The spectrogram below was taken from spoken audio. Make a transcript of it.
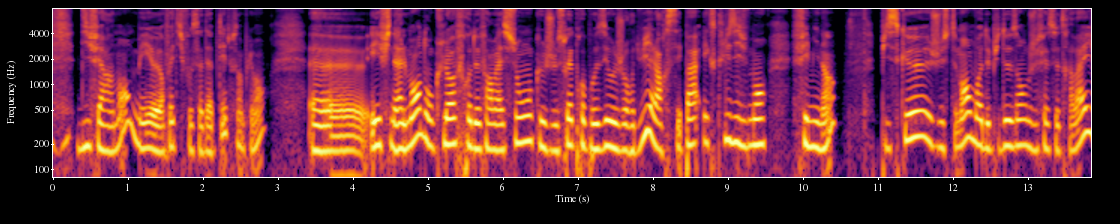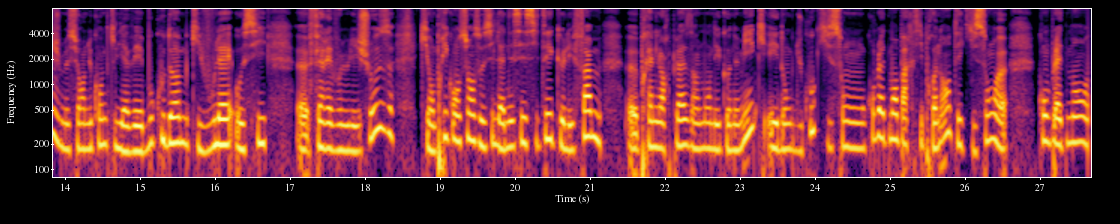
mhm. différemment, mais euh, en fait, il faut s'adapter tout simplement. Euh, et finalement, donc l'offre de formation que je souhaite proposer aujourd'hui, alors c'est pas exclusivement féminin, puisque justement, moi, depuis deux ans que je fais ce travail, je me suis rendu compte qu'il y avait beaucoup d'hommes qui voulaient aussi euh, faire évoluer les choses, qui ont pris conscience aussi de la nécessité que les femmes euh, prennent leur place dans le monde économique, et donc du coup, qui sont complètement partie prenante et qui sont complètement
